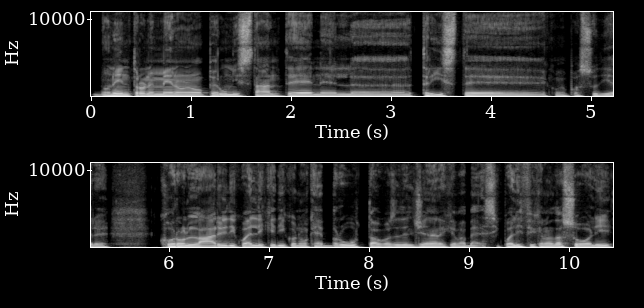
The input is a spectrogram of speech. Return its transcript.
non entro nemmeno per un istante nel uh, triste, come posso dire, corollario di quelli che dicono che è brutta o cose del genere, che vabbè, si qualificano da soli.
